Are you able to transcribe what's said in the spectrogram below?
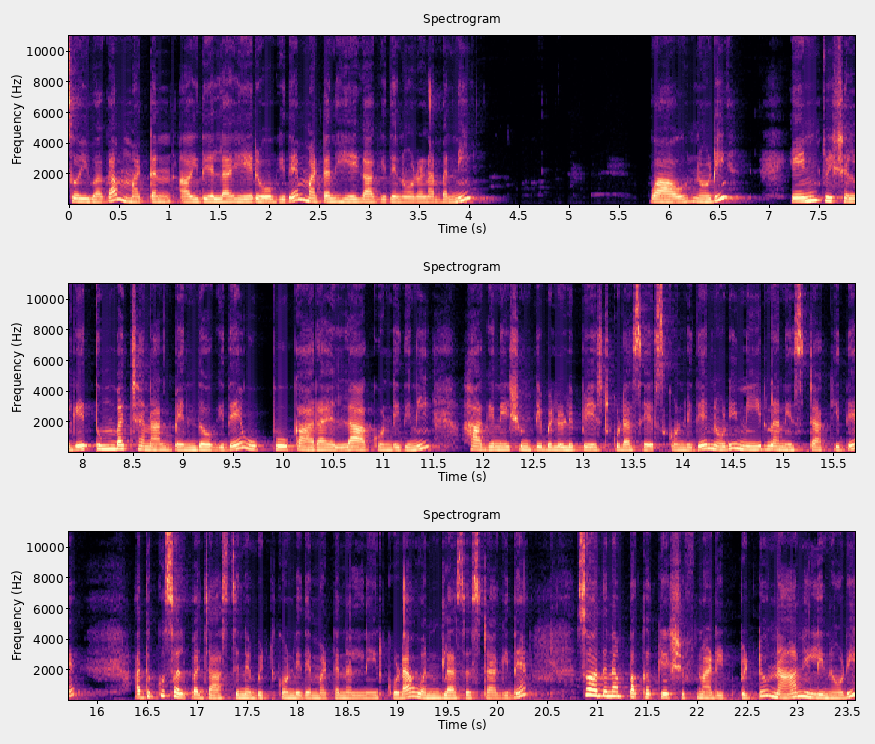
ಸೊ ಇವಾಗ ಮಟನ್ ಇದೆಲ್ಲ ಹೇರ್ ಹೋಗಿದೆ ಮಟನ್ ಹೇಗಾಗಿದೆ ನೋಡೋಣ ಬನ್ನಿ. ವಾವ್, ನೋಡಿ. ಎಂಟು ವಿಷಲ್ಗೆ ತುಂಬ ಚೆನ್ನಾಗಿ ಬೆಂದೋಗಿದೆ. ಉಪ್ಪು, ಖಾರ ಎಲ್ಲ ಹಾಕ್ಕೊಂಡಿದ್ದೀನಿ ಹಾಗೆಯೇ ಶುಂಠಿ ಬೆಳ್ಳುಳ್ಳಿ ಪೇಸ್ಟ್ ಕೂಡ ಸೇರಿಸ್ಕೊಂಡಿದ್ದೆ. ನೋಡಿ ನೀರು ನಾನು ಎಷ್ಟು ಹಾಕಿದ್ದೆ ಅದಕ್ಕೂ ಸ್ವಲ್ಪ ಜಾಸ್ತಿನೇ ಬಿಟ್ಕೊಂಡಿದೆ ಮಟನಲ್ಲಿ ನೀರು ಕೂಡ ಒಂದು ಗ್ಲಾಸ್ ಅಷ್ಟಾಗಿದೆ ಸೊ ಅದನ್ನು ಪಕ್ಕಕ್ಕೆ ಶಿಫ್ಟ್ ಮಾಡಿ ಇಟ್ಬಿಟ್ಟು ನಾನು ಇಲ್ಲಿ ನೋಡಿ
